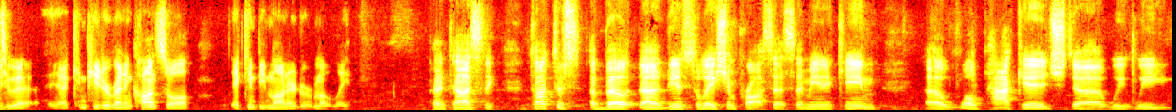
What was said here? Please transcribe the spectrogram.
to a, a, computer running console, it can be monitored remotely. Fantastic. Talk to us about uh, the installation process. I mean, it came uh, well packaged. Uh, we we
